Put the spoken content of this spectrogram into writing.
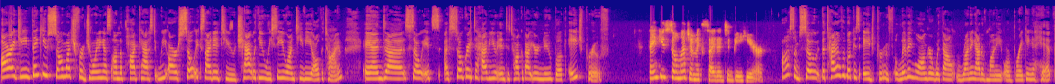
All right, Jean, thank you so much for joining us on the podcast. We are so excited to chat with you. We see you on TV all the time. And uh, so it's uh, so great to have you and to talk about your new book, Age Proof. Thank you so much. I'm excited to be here. Awesome. So, the title of the book is Age Proof Living Longer Without Running Out of Money or Breaking a Hip.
